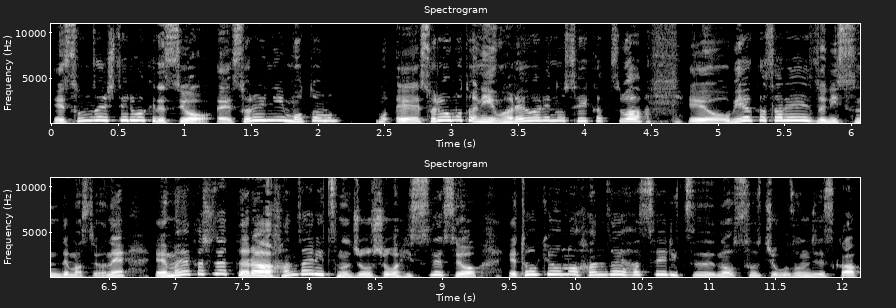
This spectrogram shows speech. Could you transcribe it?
えー存在しているわけですよ。えーそれにもとも、もえーそれをもとに我々の生活は、えー脅かされずに済んでますよね。えーまやかしだったら犯罪率の上昇は必須ですよ。えー東京の犯罪発生率の数値をご存知ですか、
